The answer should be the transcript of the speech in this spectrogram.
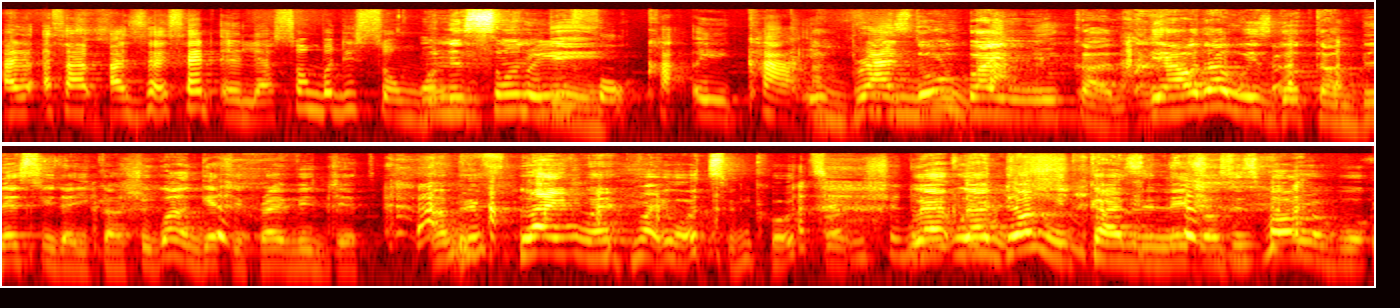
As, as, I, as I said earlier, somebody somewhere On a is Sunday. praying for car, a car, a ah, brand Please new don't buy car. new car. There are other ways God can bless you that you can should go and get a private jet and be flying wherever you want to go to. We're, we're done with cars in Lagos. It's horrible.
